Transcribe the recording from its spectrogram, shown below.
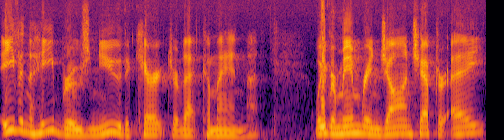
Even the Hebrews knew the character of that commandment. We remember in John chapter 8,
